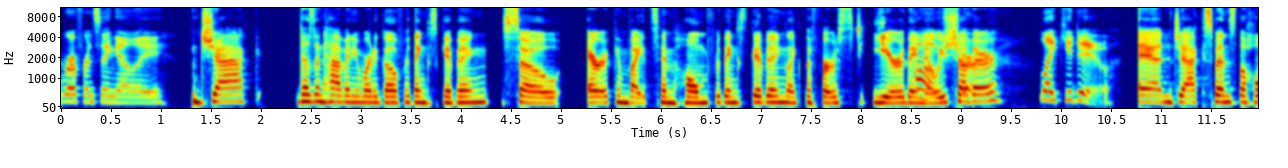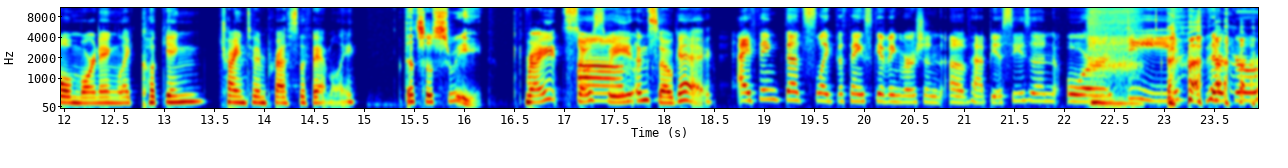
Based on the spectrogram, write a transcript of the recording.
referencing, Ellie. Jack doesn't have anywhere to go for Thanksgiving. So Eric invites him home for Thanksgiving, like the first year they know Oh, each sure. other. Like you do. And Jack spends the whole morning like cooking, trying to impress the family. That's so sweet. Right? So Um, sweet and so gay. I think that's like the Thanksgiving version of Happiest Season, or D, their girl,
